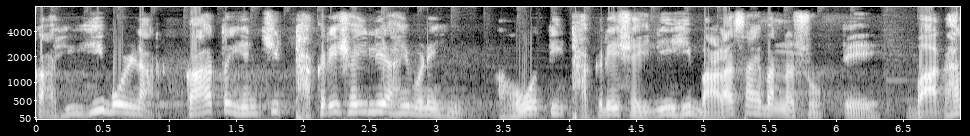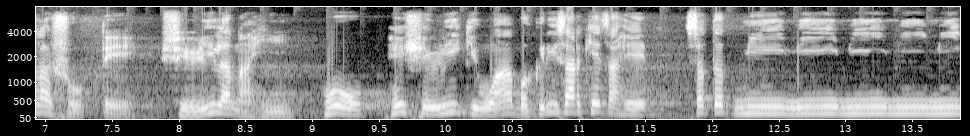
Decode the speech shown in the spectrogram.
काहीही बोलणार का तर यांची ठाकरे शैली आहे म्हणे ही. अहो ती ठाकरे शैली ही बाळासाहेबांना शोभते वाघाला शोभते शेळीला नाही. हो हे शेळी किंवा बकरीसारखेच आहेत. सतत मी मी मी मी मी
